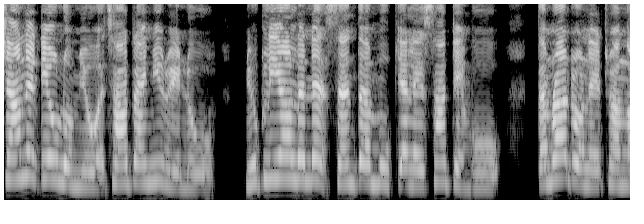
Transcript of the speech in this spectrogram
ရှားနဲ့တရုတ်လိုမျိုးအခြားတိုင်းပြည်တွေလိုနျူကလ িয়ার လက်နက်စမ်းသပ်မှုပြန်လည်စတင်ဖို့သမ္မတဒေါ်နယ်ထရန့်က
